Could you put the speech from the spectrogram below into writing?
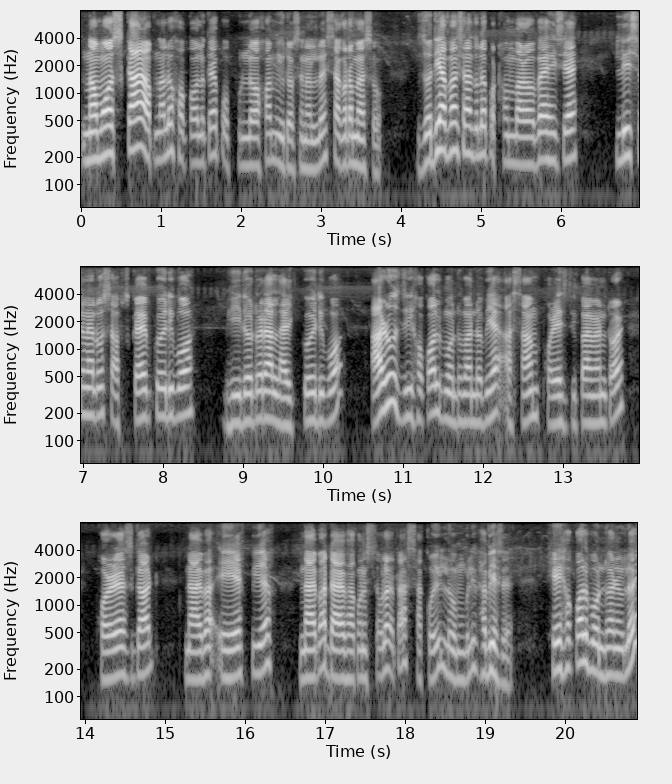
নমস্কাৰ আপোনালোক সকলোকে প্ৰফুল্ল অসম ইউটিউব চেনেললৈ স্বাগতম আছোঁ। যদি আপোনাৰ চেনেলটোলৈ প্ৰথমবাৰৰ বাবে আহিছে প্লিজ চেনেলটো ছাবস্ক্ৰাইব কৰি দিব ভিডিঅ'টো এটা লাইক কৰি দিব আৰু যিসকল বন্ধু বান্ধৱীয়ে আছাম ফৰেষ্ট ডিপাৰ্টমেণ্টৰ ফৰেষ্ট গাৰ্ড নাইবা এ এফ পি এফ নাইবা ড্ৰাইভাৰ কনষ্টেবলৰ এটা চাকৰি ল'ম বুলি ভাবি আছে সেইসকল বন্ধু বান্ধৱীলৈ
